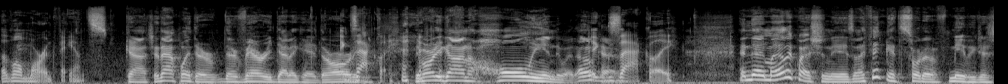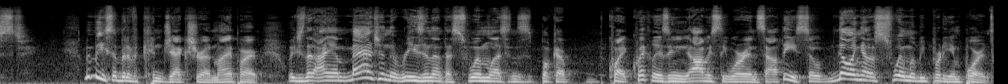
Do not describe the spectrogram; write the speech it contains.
a little more advanced. Gotcha. At that point, they're they're very dedicated. They're already Exactly. they've already gone wholly into it. Okay. Exactly. And then my other question is, and I think it's sort of maybe just maybe it's a bit of a conjecture on my part, which is that I imagine the reason that the swim lessons book up quite quickly is I mean, obviously we're in Southeast, so knowing how to swim would be pretty important.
